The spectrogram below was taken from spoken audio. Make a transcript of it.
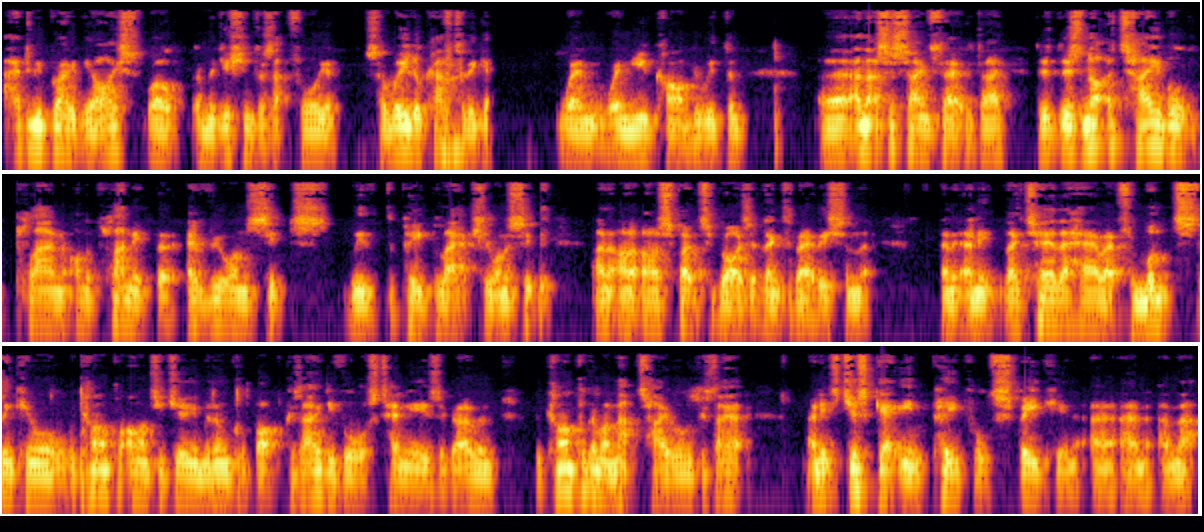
how do we break the ice? Well, a magician does that for you. So we look after the guests when when you can't be with them. Uh, and that's the same throughout the day. There's not a table plan on the planet that everyone sits with the people they actually want to sit with. And I, I spoke to guys at length about this, and and, and it, they tear their hair out for months, thinking, "Well, we can't put Auntie Jean with Uncle Bob because they divorced ten years ago, and we can't put them on that table because they." And it's just getting people speaking and, and, and that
